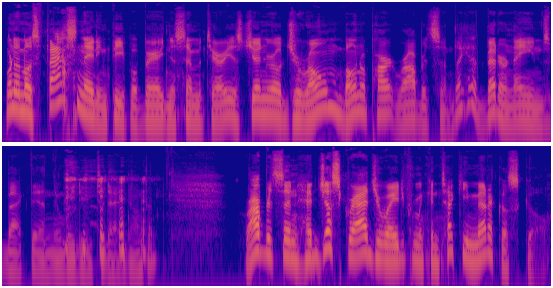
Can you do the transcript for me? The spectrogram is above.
one of the most fascinating people buried in the cemetery is General Jerome Bonaparte Robertson. They had better names back then than we do today, don't they? Robertson had just graduated from a Kentucky medical school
